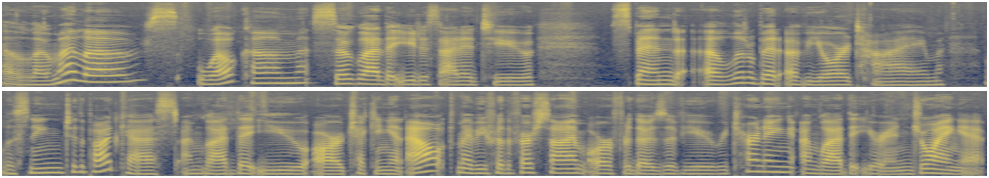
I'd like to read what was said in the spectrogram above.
Hello, my loves. Welcome. So glad that you decided to spend a little bit of your time listening to the podcast. I'm glad that you are checking it out, maybe for the first time, or for those of you returning, I'm glad that you're enjoying it.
